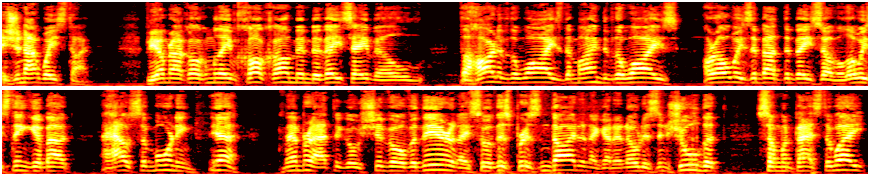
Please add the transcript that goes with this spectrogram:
he should not waste time. The heart of the wise, the mind of the wise are always about the beis Evel, always thinking about a house of mourning. Yeah, remember I had to go shiva over there, and I saw this person died, and I got a notice in shul that someone passed away.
